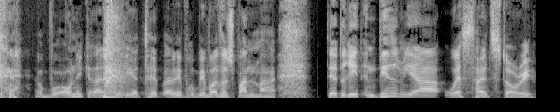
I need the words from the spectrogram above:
obwohl auch nicht gerade ein richtiger Tipp, aber wir, probieren- wir wollen es spannend machen. Der dreht in diesem Jahr West Side Story.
